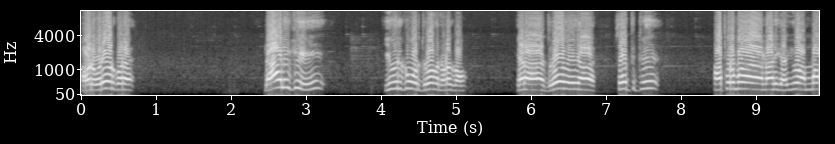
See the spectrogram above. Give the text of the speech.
அவர் ஒரே ஒரு குறை. நாளைக்கு இவருக்கும் ஒரு துரோகம் நடக்கும். ஏன்னா துரோகம் சேர்த்துட்டு அப்புறமா நாளைக்கு ஐயோ அம்மா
